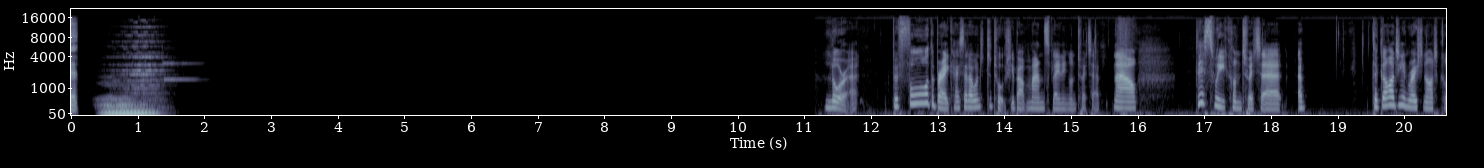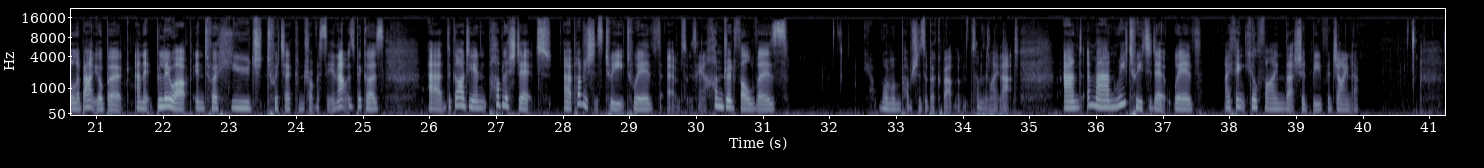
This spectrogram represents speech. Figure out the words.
Laura, before the break, I said I wanted to talk to you about mansplaining on Twitter. Now, this week on Twitter, a, The Guardian wrote an article about your book and it blew up into a huge Twitter controversy. And that was because uh, The Guardian published it, uh, published this tweet with um, something saying 100 vulvas. One woman publishes a book about them, something like that. And a man retweeted it with, I think you'll find that should be vagina.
